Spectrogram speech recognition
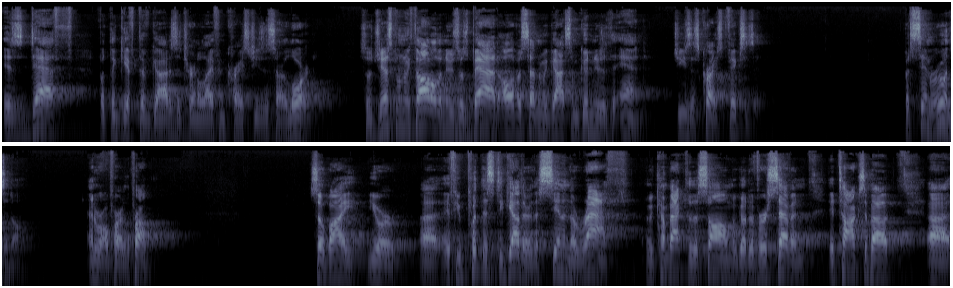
is death, but the gift of God is eternal life in Christ Jesus our Lord. So just when we thought all the news was bad, all of a sudden we got some good news at the end. Jesus Christ fixes it. But sin ruins it all. And we're all part of the problem. So by your uh, if you put this together, the sin and the wrath we come back to the psalm, we go to verse 7, it talks about uh,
